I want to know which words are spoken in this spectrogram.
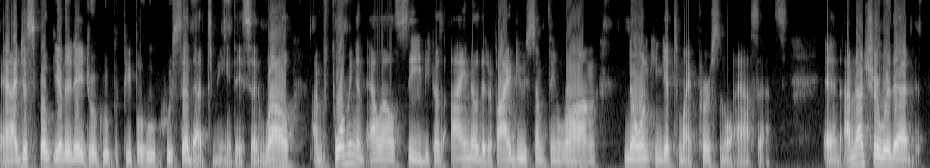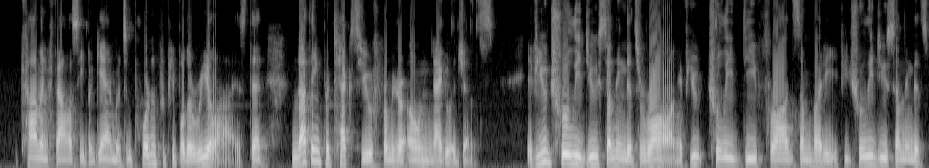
And I just spoke the other day to a group of people who, who said that to me. They said, Well, I'm forming an LLC because I know that if I do something wrong, no one can get to my personal assets. And I'm not sure where that common fallacy began, but it's important for people to realize that nothing protects you from your own negligence. If you truly do something that's wrong, if you truly defraud somebody, if you truly do something that's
